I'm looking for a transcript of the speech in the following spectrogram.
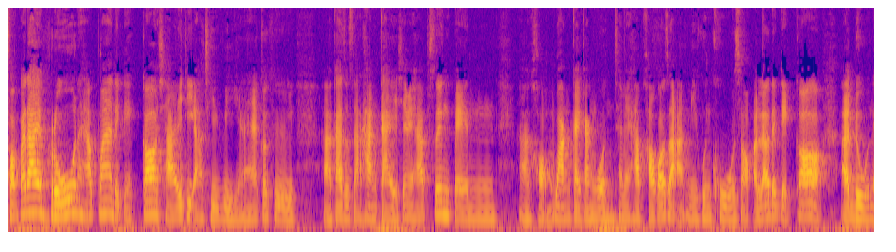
ฟอมก็ได้รู้นะครับว่าเด็กๆก็ใช้ DLTV นะฮะก็คืออการศึกษาทางไกลใช่ไหมครับ ซึ่งเป็นอของวังไกลกังวลใช่ไหมครับเขาก็จะมีคุณครูสอนแล้วเด็กๆก็ดูใน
